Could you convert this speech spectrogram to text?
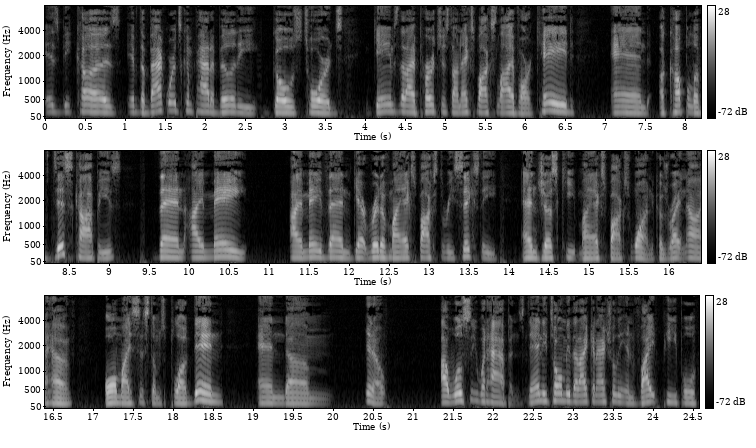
is because if the backwards compatibility goes towards games that I purchased on Xbox Live Arcade and a couple of disc copies, then I may I may then get rid of my Xbox 360 and just keep my Xbox One because right now I have all my systems plugged in and um, you know I will see what happens. Danny told me that I can actually invite people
